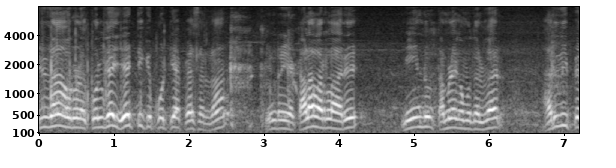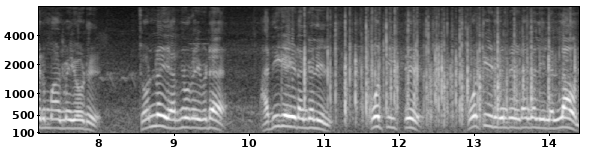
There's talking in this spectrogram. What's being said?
இதுதான் அவரோட கொள்கை. ஏட்டிக்கு போட்டியாக பேசுகிறது தான் இன்றைய கள வரலாறு. மீண்டும் தமிழக முதல்வர் அறுதி பெரும்பான்மையோடு சொன்ன இரநூறை விட அதிக இடங்களில் போட்டியிட்டு போட்டியிடுகின்ற இடங்களில் எல்லாம்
